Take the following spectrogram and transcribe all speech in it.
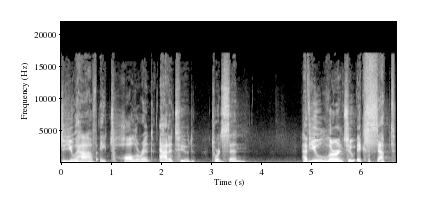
Do you have a tolerant attitude towards sin? Have you learned to accept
